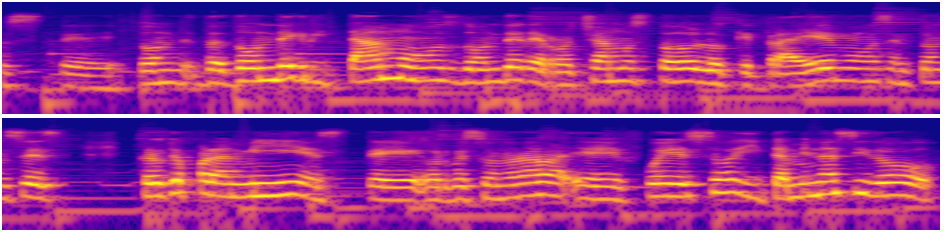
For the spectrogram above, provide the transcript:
Este, ¿dónde, gritamos? ¿Dónde derrochamos todo lo que traemos? Entonces, creo que para mí, este, Orbe Sonora eh, fue eso y también ha sido,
